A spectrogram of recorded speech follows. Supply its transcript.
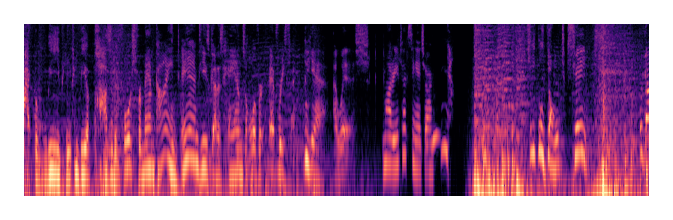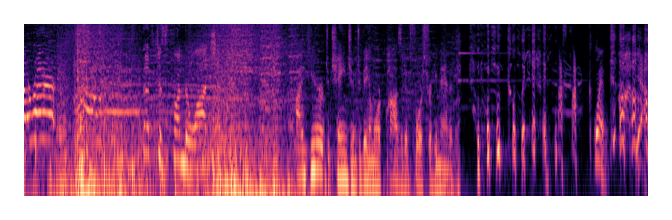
I believe he can be a positive force for mankind. And he's got his hands all over everything. Yeah, I wish. Maud, are you texting HR? No. People don't change. We got a runner! That's just fun to watch. I'm here to change him to being a more positive force for humanity. Clint. Clint. Yeah.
